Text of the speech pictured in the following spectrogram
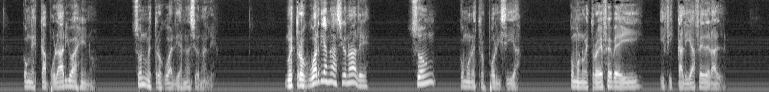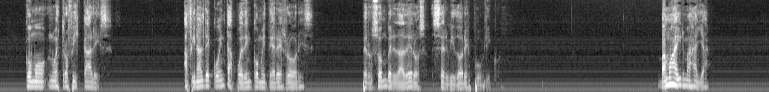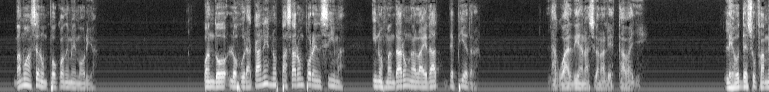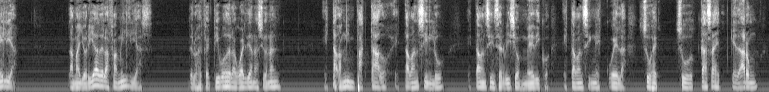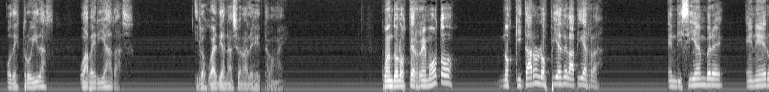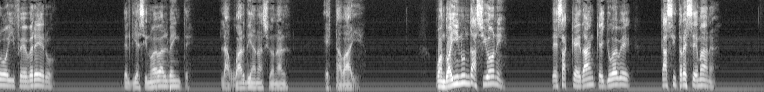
con escapulario ajeno, son nuestros guardias nacionales. Nuestros guardias nacionales son como nuestros policías, como nuestro FBI y Fiscalía Federal, como nuestros fiscales. A final de cuentas pueden cometer errores, pero son verdaderos servidores públicos. Vamos a ir más allá. Vamos a hacer un poco de memoria. Cuando los huracanes nos pasaron por encima y nos mandaron a la edad de piedra, la Guardia Nacional estaba allí. Lejos de su familia, la mayoría de las familias de los efectivos de la Guardia Nacional estaban impactados, estaban sin luz, estaban sin servicios médicos, estaban sin escuela, sus, sus casas quedaron o destruidas o averiadas y los guardias nacionales estaban ahí. Cuando los terremotos nos quitaron los pies de la tierra en diciembre, enero y febrero del 19 al 20, la Guardia Nacional estaba ahí. Cuando hay inundaciones de esas que dan que llueve casi tres semanas,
